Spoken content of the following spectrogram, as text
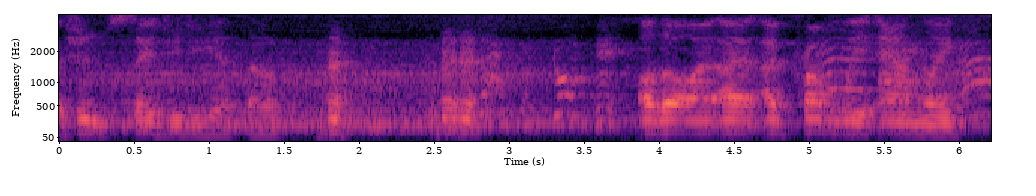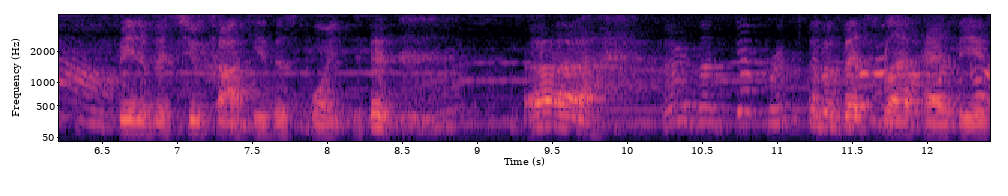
I shouldn't say GG yet, though. That's. Although I, I, I probably am, like, being a bit too cocky at this point. uh. I'm a bit slap happy if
